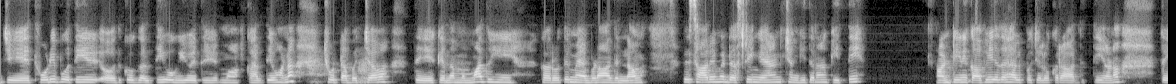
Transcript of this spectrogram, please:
ਜੇ ਥੋੜੀ ਬਹੁਤੀ ਉਹਦੇ ਕੋਲ ਗਲਤੀ ਹੋ ਗਈ ਹੋਏ ਤੇ ਮਾਫ ਕਰ ਦਿਓ, ਹਨਾ? ਛੋਟਾ ਬੱਚਾ ਵਾ ਤੇ ਕਹਿੰਦਾ, ਮੰਮਾ, ਤੁਸੀਂ ਕਰੋ ਤੇ ਮੈਂ ਬਣਾ ਦਿੰਨਾ ਵਾ। ਤੇ ਸਾਰੇ ਮੈਂ ਡਸਟਿੰਗ ਐਨ ਚੰਗੀ ਤਰ੍ਹਾਂ ਕੀਤੀ। ਆਂਟੀ ਨੇ ਕਾਫੀ ਜ਼ਿਆਦਾ ਹੈਲਪ ਚਲੋ ਕਰਾ ਦਿੱਤੀ ਹਨਾ। ਤੇ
